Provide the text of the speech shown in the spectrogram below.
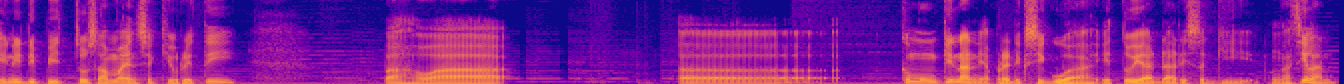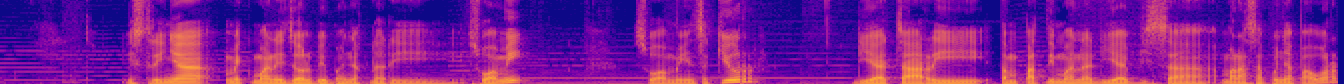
ini dipicu sama insecurity bahwa uh, kemungkinan ya prediksi gua itu ya dari segi penghasilan. Istrinya make money jauh lebih banyak dari suami suami insecure dia cari tempat di mana dia bisa merasa punya power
